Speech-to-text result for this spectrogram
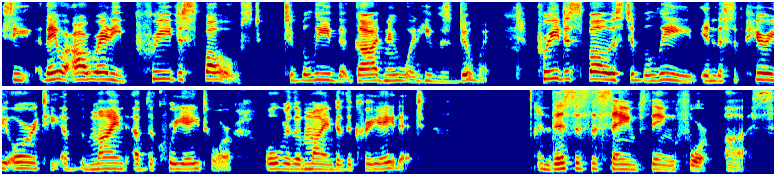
See, they were already predisposed to believe that God knew what he was doing, predisposed to believe in the superiority of the mind of the creator over the mind of the created. And this is the same thing for us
